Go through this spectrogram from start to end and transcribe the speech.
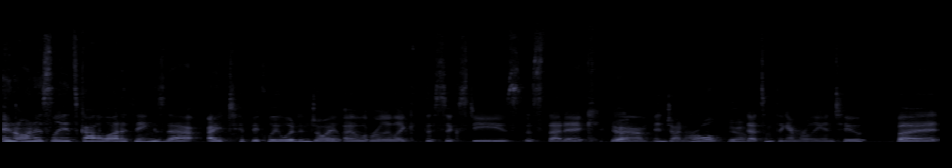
and honestly, it's got a lot of things that I typically would enjoy. I really like the 60s aesthetic Yeah. um, in general. Yeah. That's something I'm really into. But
